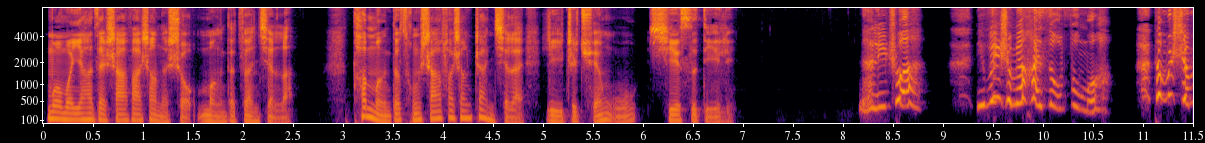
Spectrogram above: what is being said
默默压在沙发上的手猛地攥紧了，他猛地从沙发上站起来，理智全无，歇斯底里：“南离川，你为什么要害死我父母？他们什么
